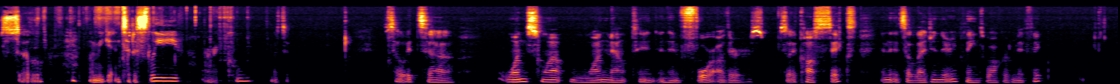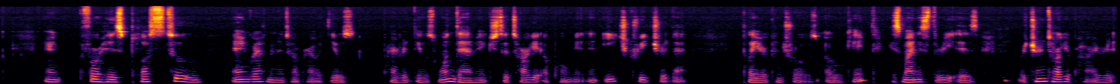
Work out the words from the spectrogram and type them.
So let me get into the sleeve. Alright, cool. That's it. So it's uh one swamp, one mountain, and then four others. So it costs six, and it's a legendary planeswalker mythic. And for his plus two, Angrath Minotaur Pirate deals Pirate deals 1 damage to target opponent and each creature that player controls. Okay. His minus 3 is return target pirate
